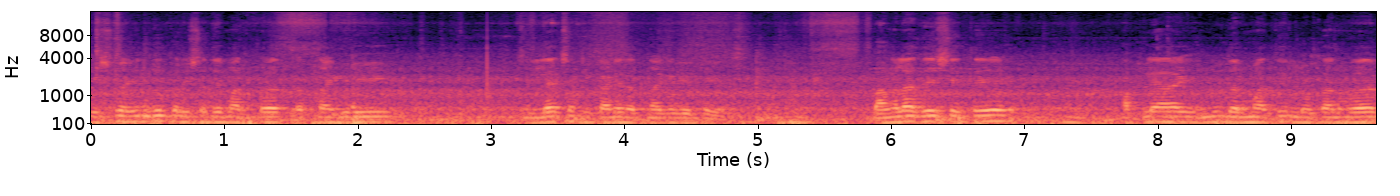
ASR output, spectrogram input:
विश्व हिंदू परिषदेमार्फत रत्नागिरी जिल्ह्याच्या ठिकाणी रत्नागिरी येथे बांगलादेश येथे आपल्या हिंदू धर्मातील लोकांवर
